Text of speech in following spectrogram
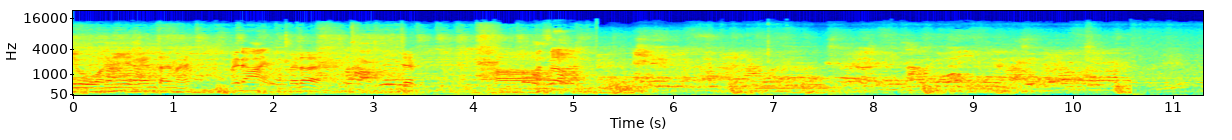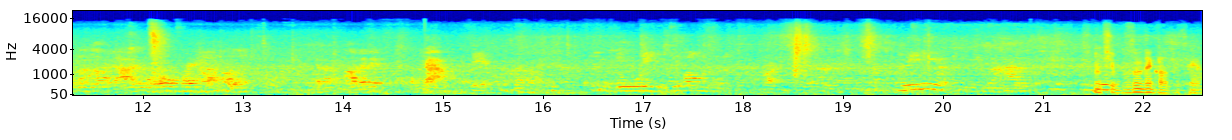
유 원니 렌ได้ไหม ไม่ได้ ไม่ได้เจ็บอ่า 혹시 무슨 생각 드세요?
